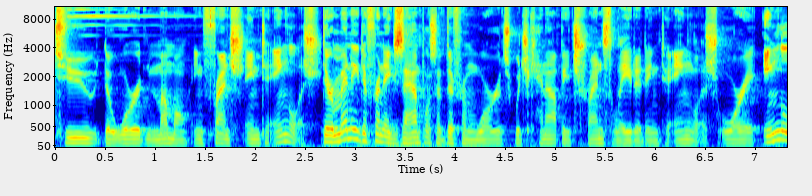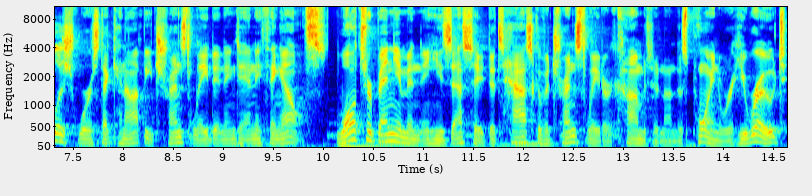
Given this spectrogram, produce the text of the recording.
to the word maman in French into English. There are many different examples of different words which cannot be translated into English, or English words that cannot be translated into anything else. Walter Benjamin in his essay, The Task of a Translator, commented on this point, where he wrote,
